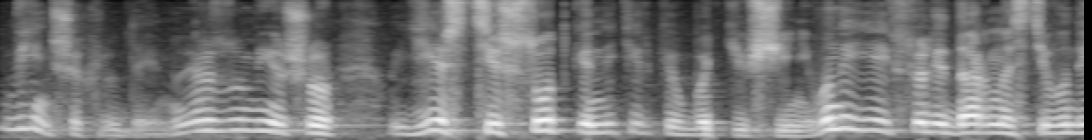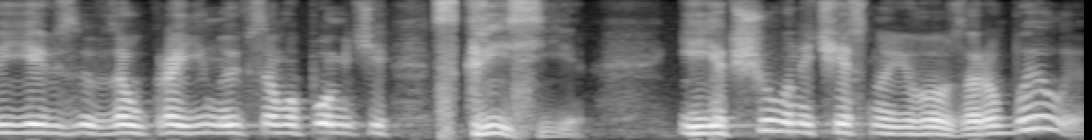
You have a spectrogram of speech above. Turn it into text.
в інших людей. Ну я розумію, що є ці сотки не тільки в батьківщині. Вони є і в солідарності, вони є і за Україну, і в самопомічі скрізь є. І якщо вони чесно його заробили,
